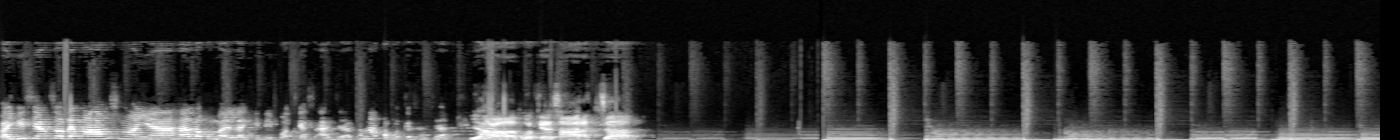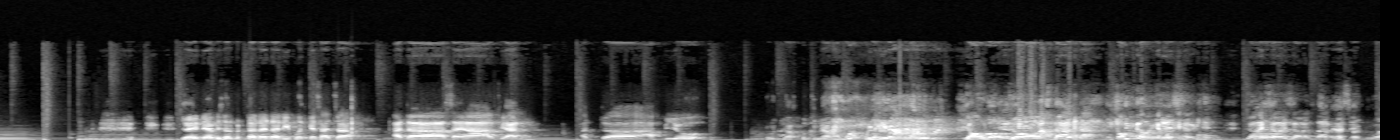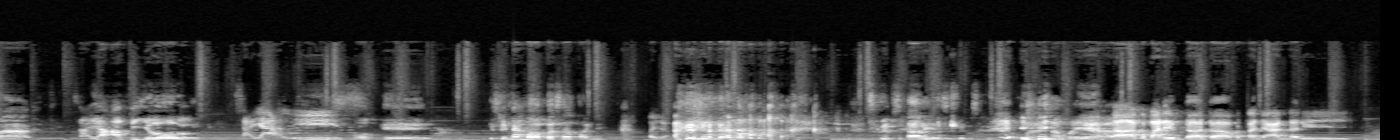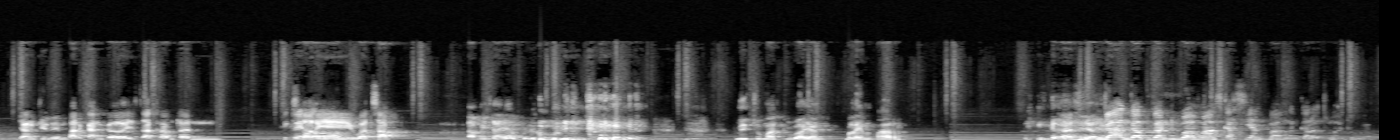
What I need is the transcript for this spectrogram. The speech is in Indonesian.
Pagi, siang, sore, malam semuanya. Halo, kembali lagi di podcast aja. Kenapa podcast aja? Ya, podcast aja. Ya ini episode perdana dari podcast aja. Ada saya Alfian, ada Avio. Oh, ya aku dunia ngomong aku deh. Ya udah, ya udah, udah. Oke, oke, oke, oke. Jangan, jangan, jangan. Saya. Januar. Saya Avio. Saya Alis. Oke. Di sini mau bahas apa nih? Apa ya? Skrip sekali ya, skrip skrip. Ini apa ya? Ah, kemarin udah ada pertanyaan dari yang dilemparkan ke Instagram dan Secreto. story WhatsApp. Tapi saya belum Ini cuma dua yang melempar. Kasihan. Enggak, enggak bukan dua mas. Kasihan banget kalau cuma dua.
